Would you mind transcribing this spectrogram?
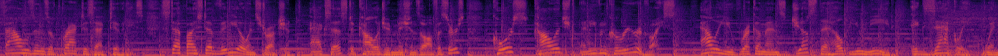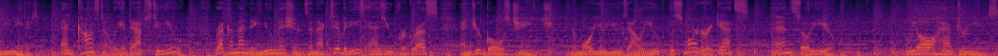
thousands of practice activities, step-by-step video instruction, access to college admissions officers, course, college, and even career advice. Alleyoop recommends just the help you need, exactly when you need it, and constantly adapts to you, recommending new missions and activities as you progress and your goals change. The more you use Alleyoop, the smarter it gets, and so do you. We all have dreams,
